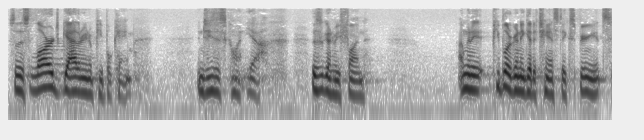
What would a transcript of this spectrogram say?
So this large gathering of people came. And Jesus going, Yeah, this is going to be fun. I'm going to, people are going to get a chance to experience,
